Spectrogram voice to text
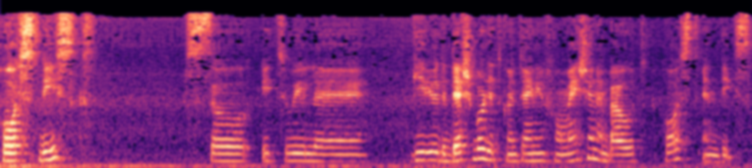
host disks. So it will uh, give you the dashboard that contain information about host and disk.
